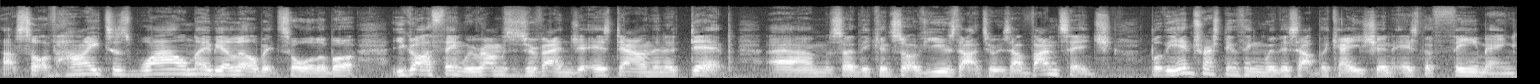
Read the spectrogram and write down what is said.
that sort of height as well maybe a little bit taller but you got to think with Ramesses Revenge it is down in a dip. Um, so they can sort of use that to its advantage but the interesting thing with this application is the theming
